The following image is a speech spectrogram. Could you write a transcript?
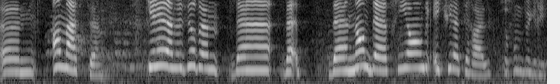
Euh, En maths, quelle est la mesure d'un- d'un angle d'un triangle équilatéral 60 degrés.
